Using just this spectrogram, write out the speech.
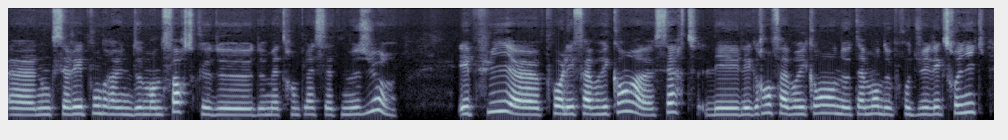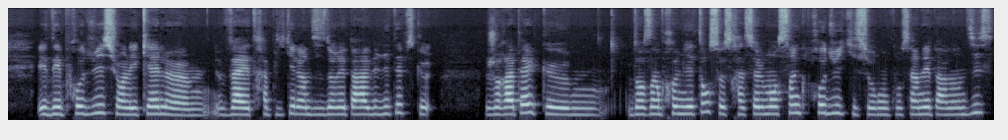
donc, c'est répondre à une demande forte que de, mettre en place cette mesure. Et puis, pour les fabricants, certes, les, les, grands fabricants, notamment de produits électroniques et des produits sur lesquels va être appliqué l'indice de réparabilité, parce que je rappelle que hum, dans un premier temps, ce sera seulement cinq produits qui seront concernés par l'indice.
